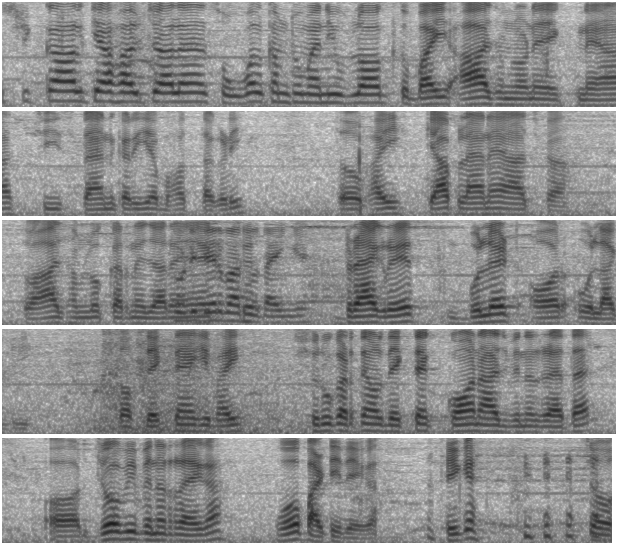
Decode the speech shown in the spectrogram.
सत श्रीकाल क्या हाल चाल है? So welcome to my new blog तो भाई आज हम लोगों ने एक नया चीज़ प्लान करी है बहुत तगड़ी। तो भाई क्या प्लान है आज का? तो आज हम लोग करने जा रहे हैं देर बाद बताएँगे। ड्रैग रेस बुलेट और ओला की। तो अब देखते हैं कि भाई शुरू करते हैं और देखते हैं कौन आज विनर रहता है। और जो भी विनर रहेगा वो पार्टी देगा। ठीक है? सो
